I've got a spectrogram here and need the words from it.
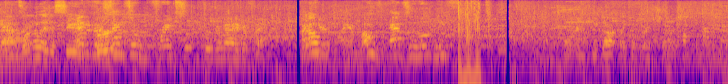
Yeah, as long as I just stay in Editor first. censor fricks for dramatic effect. Well, here. I am both absolutely fricked. Morgan, if you got like a red shell or something right now.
